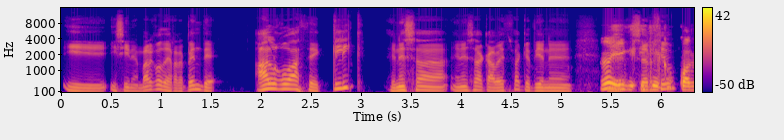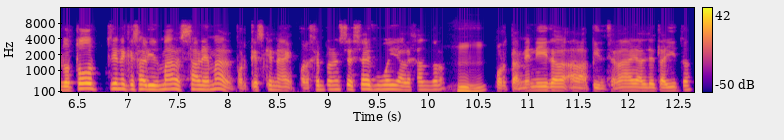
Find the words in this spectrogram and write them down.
Y, y sin embargo, de repente algo hace clic en esa, en esa cabeza que tiene y, eh, que cuando todo tiene que salir mal, sale mal. Porque es que, por ejemplo, en ese Safeway, Alejandro, por también ir a, la pincelada y al detallito,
